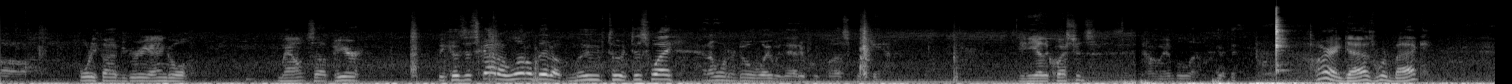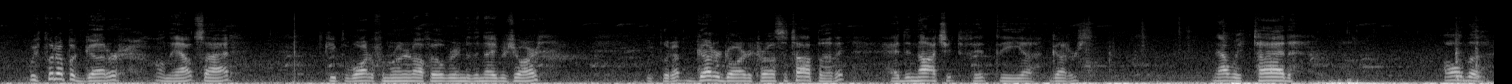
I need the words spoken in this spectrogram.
uh, 45 degree angle mounts up here because it's got a little bit of move to it this way and I want to do away with that if we possibly can. Any other questions? Comment below. All right guys, we're back. We've put up a gutter on the outside to keep the water from running off over into the neighbor's yard. We put up gutter guard across the top of it. Had to notch it to fit the uh, gutters. Now we've tied all the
